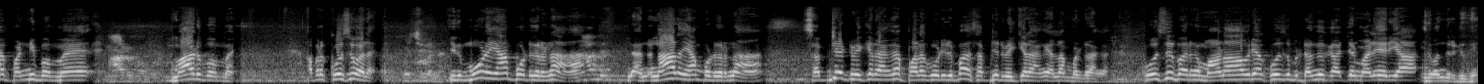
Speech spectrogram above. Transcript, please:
பொம்மை பன்னி பொம்மை. மாடு பொம்மை. அப்புறம் கொசு வலை. இது மூணு ஏன் போட்டுக்கிறேன்னா நாலு. ஏன் போட்டுக்கிறேன்னா சப்ஜெக்ட் வைக்கிறாங்க பல கோடி ரூபாய் சப்ஜெக்ட் வைக்கிறாங்க எல்லாம் பண்ணுறாங்க கொசு பாருங்க மானாவரியா கொசு டெங்கு காய்ச்சல் மலேரியா இது வந்திருக்குது.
